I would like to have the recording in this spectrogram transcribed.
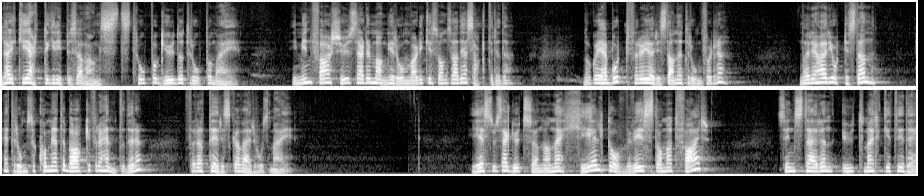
'La ikke hjertet gripes av angst. Tro på Gud og tro på meg.' 'I min fars hus er det mange rom. Var det ikke sånn, så hadde jeg sagt dere det.' 'Nå går jeg bort for å gjøre i stand et rom for dere.' Når jeg har gjort i stand et rom, så kommer jeg tilbake for å hente dere, for at dere skal være hos meg. Jesus er Guds sønn, og han er helt overbevist om at far syns det er en utmerket idé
